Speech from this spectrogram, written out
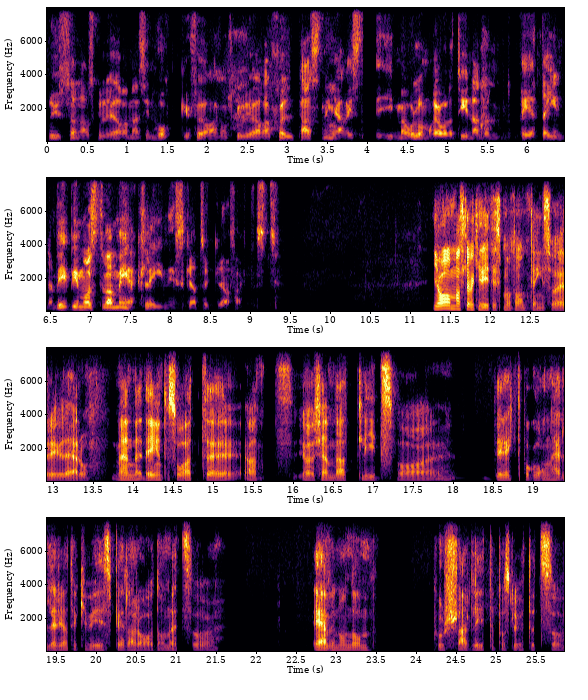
ryssarna skulle göra med sin hockey för att de skulle göra sju passningar i, i målområdet innan de petade in den. Vi, vi måste vara mer kliniska tycker jag faktiskt. Ja, om man ska vara kritisk mot någonting så är det ju det då. Men det är ju inte så att, eh, att jag kände att Leeds var direkt på gång heller. Jag tycker vi spelar av dem rätt så. Även om de pushar lite på slutet så,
